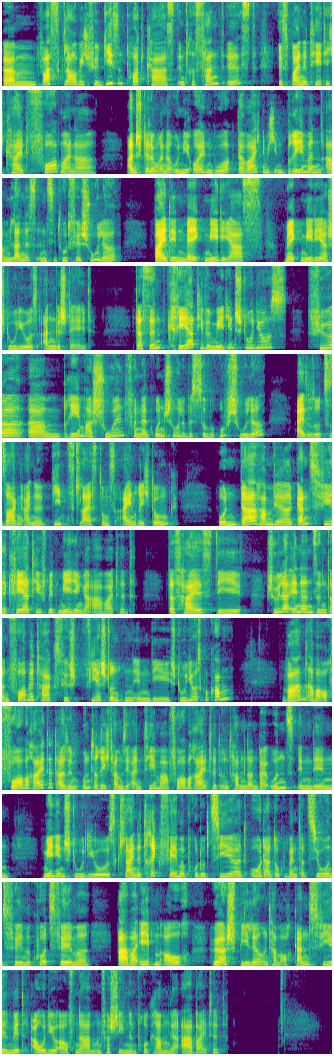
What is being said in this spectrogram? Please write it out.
Ähm, was, glaube ich, für diesen Podcast interessant ist, ist meine Tätigkeit vor meiner Anstellung an der Uni Oldenburg. Da war ich nämlich in Bremen am Landesinstitut für Schule bei den Make Medias, Make Media Studios angestellt. Das sind kreative Medienstudios für ähm, Bremer Schulen von der Grundschule bis zur Berufsschule, also sozusagen eine Dienstleistungseinrichtung. Und da haben wir ganz viel kreativ mit Medien gearbeitet. Das heißt, die SchülerInnen sind dann vormittags für vier Stunden in die Studios gekommen waren aber auch vorbereitet. Also im Unterricht haben sie ein Thema vorbereitet und haben dann bei uns in den Medienstudios kleine Trickfilme produziert oder Dokumentationsfilme, Kurzfilme, aber eben auch Hörspiele und haben auch ganz viel mit Audioaufnahmen und verschiedenen Programmen gearbeitet.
